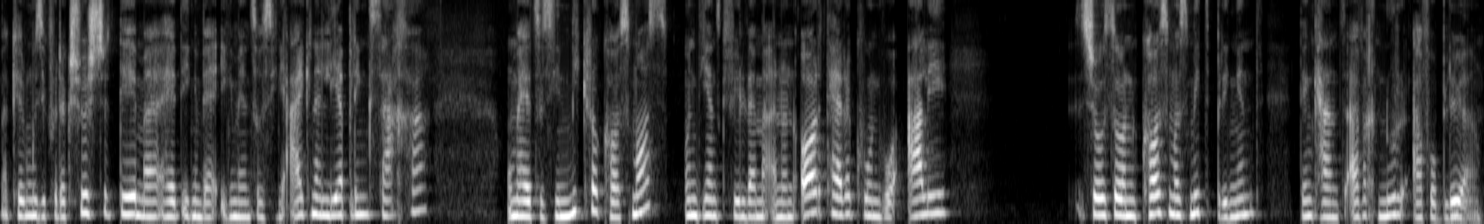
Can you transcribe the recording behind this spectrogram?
man hört Musik von den Geschwistern, man hat irgendwie, irgendwann so seine eigenen Lieblingssachen und man hat so seinen Mikrokosmos und ich habe das Gefühl, wenn man an einen Ort herkommt, wo alle schon so einen Kosmos mitbringen, dann kann es einfach nur von blühen.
